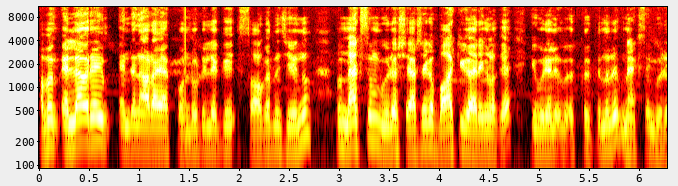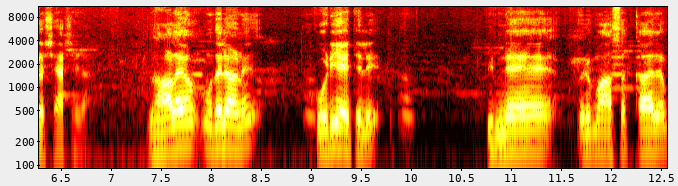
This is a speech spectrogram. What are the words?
അപ്പം എല്ലാവരെയും എന്റെ നാടായ കൊണ്ടോട്ടിയിലേക്ക് സ്വാഗതം ചെയ്യുന്നു. അപ്പം മാക്സിമം വീഡിയോ ഷെയർ ചെയ്യുക ബാക്കി കാര്യങ്ങളൊക്കെ ഈ വീഡിയോയിൽ വെക്കുന്നത് മാക്സിമം വീഡിയോ ഷെയർ ചെയ്യുക. നാളെ മുതലാണ് കൊടിയേറ്റൽ പിന്നെ ഒരു മാസക്കാലം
